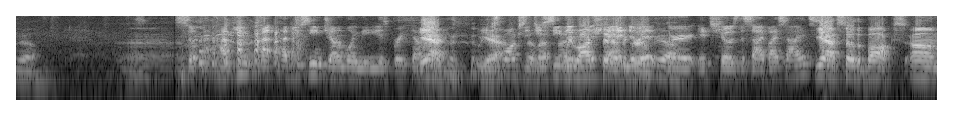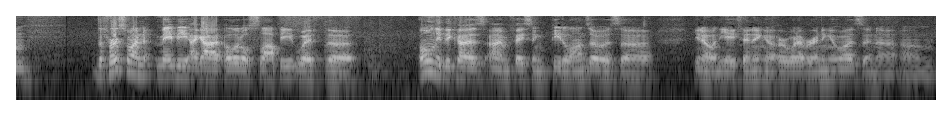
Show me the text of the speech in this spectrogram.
Yeah. Uh, So have you ha, have you seen Jomboy Media's breakdown? Yeah. we Yeah. just watched Did that you see night. We watched the it as a group. of it Yeah. where it shows the side by sides? Yeah, so the balks. Um, the first one, maybe I got a little sloppy with the. Only because I'm facing Pete Alonso as, uh, you know, in the eighth inning or whatever inning it was, and uh, um,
